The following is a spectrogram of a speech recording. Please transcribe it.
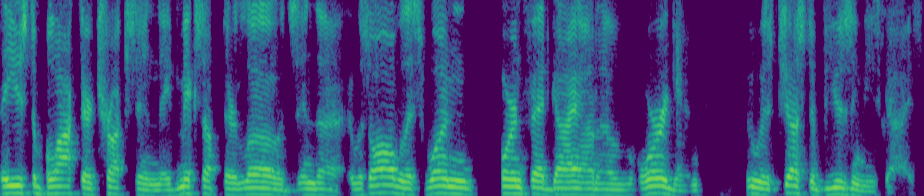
They used to block their trucks in. They'd mix up their loads, and the, it was all this one corn-fed guy out of Oregon who was just abusing these guys.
